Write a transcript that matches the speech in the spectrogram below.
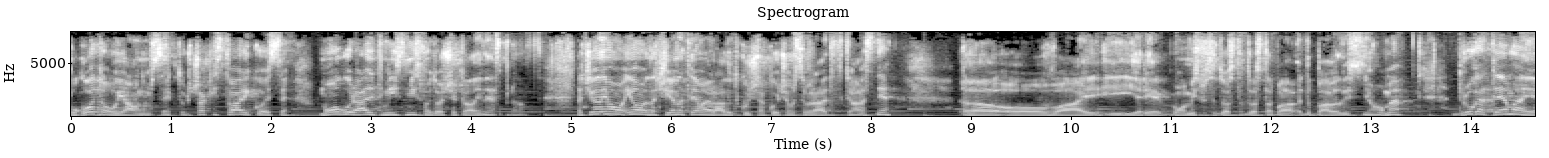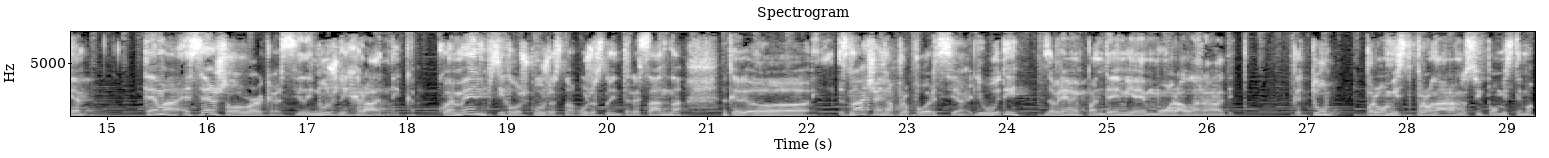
Pogotovo u javnom sektoru. Čak i stvari koje se mogu raditi, mi, mi smo dočekali nespremno. Znači, onda imamo, imamo znači, jedna tema je rad od kuće na koju ćemo se vratiti kasnije. ovaj, jer je, o, mi smo se dosta, dosta bavili s njome. Druga tema je tema essential workers ili nužnih radnika koja je meni psihološko užasno, užasno interesantna. Dakle, značajna proporcija ljudi za vrijeme pandemije je morala raditi. Dakle, tu prvo, prvo naravno svi pomislimo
